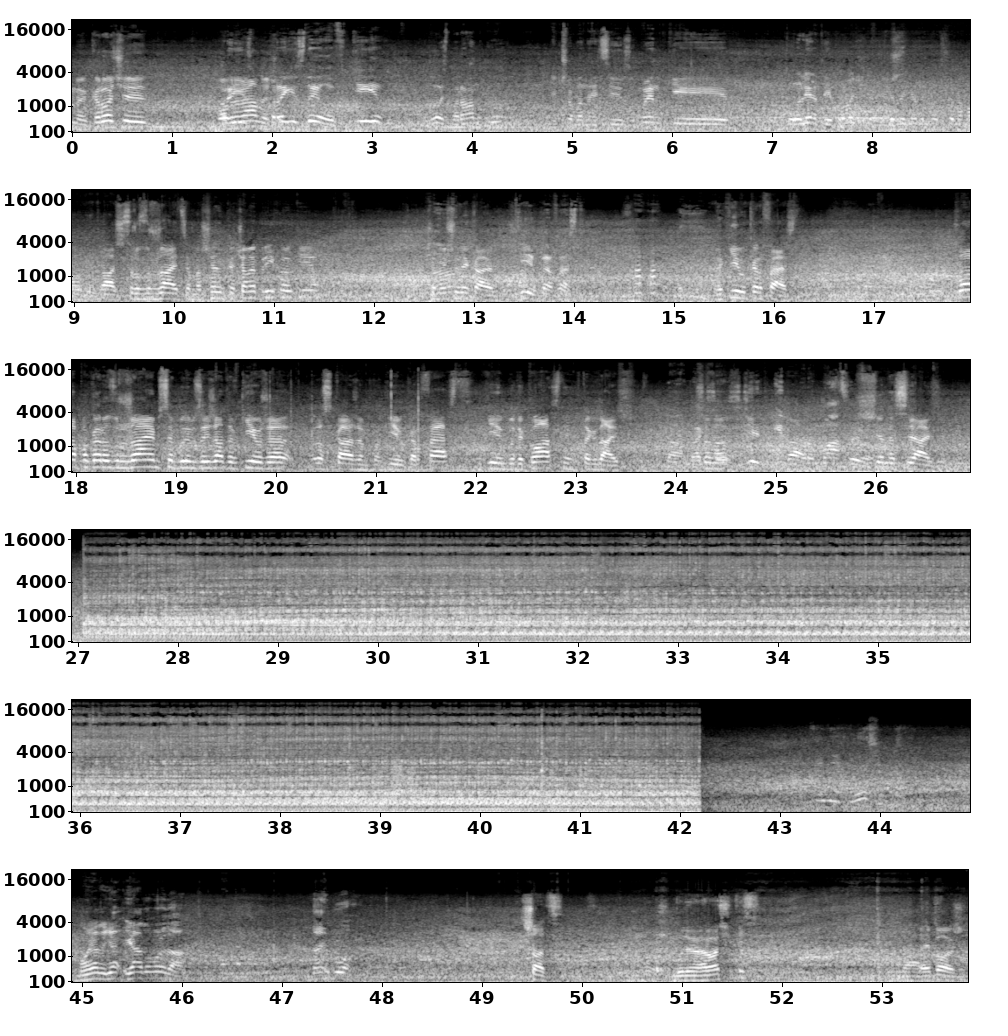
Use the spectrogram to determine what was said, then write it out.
Me. Що ми, коротше, добрий раночок. Приїздили в Київ 8 ранку. Якщо мене ці зупинки, туалети і прочі, я думаю, що. Так, зараз розгружається машинка. Чому ми приїхали в Київ? Чи ми ще не кажуть? Київ Кафест. На Київ Карфест. Зараз поки розгружаємося, будемо заїжджати в Київ, вже розкажемо про Київ Карфест, який він буде класний і так далі. Так Все що ждіть інформацію. Ще на зв'язі. Ну я, я, я думаю, так. Да. Дай Бог. Що це? Будемо гроші якісь? Дай Боже.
